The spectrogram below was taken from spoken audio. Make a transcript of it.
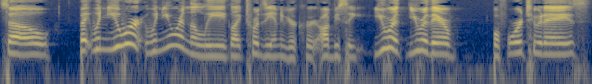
So, but when you were when you were in the league, like towards the end of your career, obviously you were you were there before two a days,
